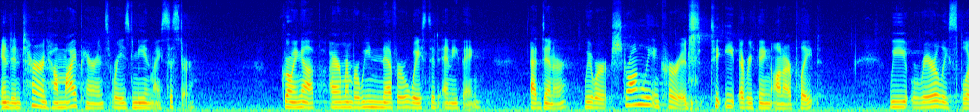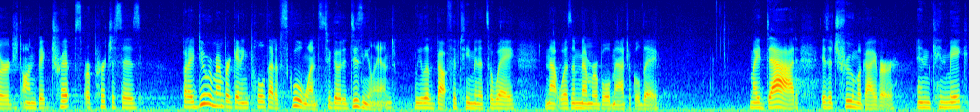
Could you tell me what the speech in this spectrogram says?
and in turn, how my parents raised me and my sister. Growing up, I remember we never wasted anything. At dinner, we were strongly encouraged to eat everything on our plate. We rarely splurged on big trips or purchases, but I do remember getting pulled out of school once to go to Disneyland. We lived about 15 minutes away, and that was a memorable, magical day. My dad is a true MacGyver and can make,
